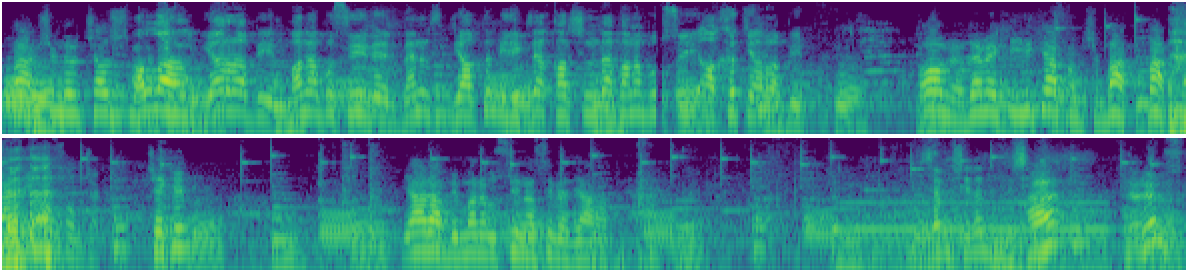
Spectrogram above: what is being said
Tamam şimdi çalışsın. Allah'ım ya Rabbi bana bu suyu ver. Benim yaptığım iyilikler karşılığında bana bu suyu akıt ya Rabbi. Olmuyor. Demek ki iyilik yapmamışım. Bak bak. Sen de nasıl olacak? Çekil. Ya Rabbim bana bu suyu nasip et ya Rabbim. Sen bir şeyler bilirsin. Ha? Görüyor musun?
